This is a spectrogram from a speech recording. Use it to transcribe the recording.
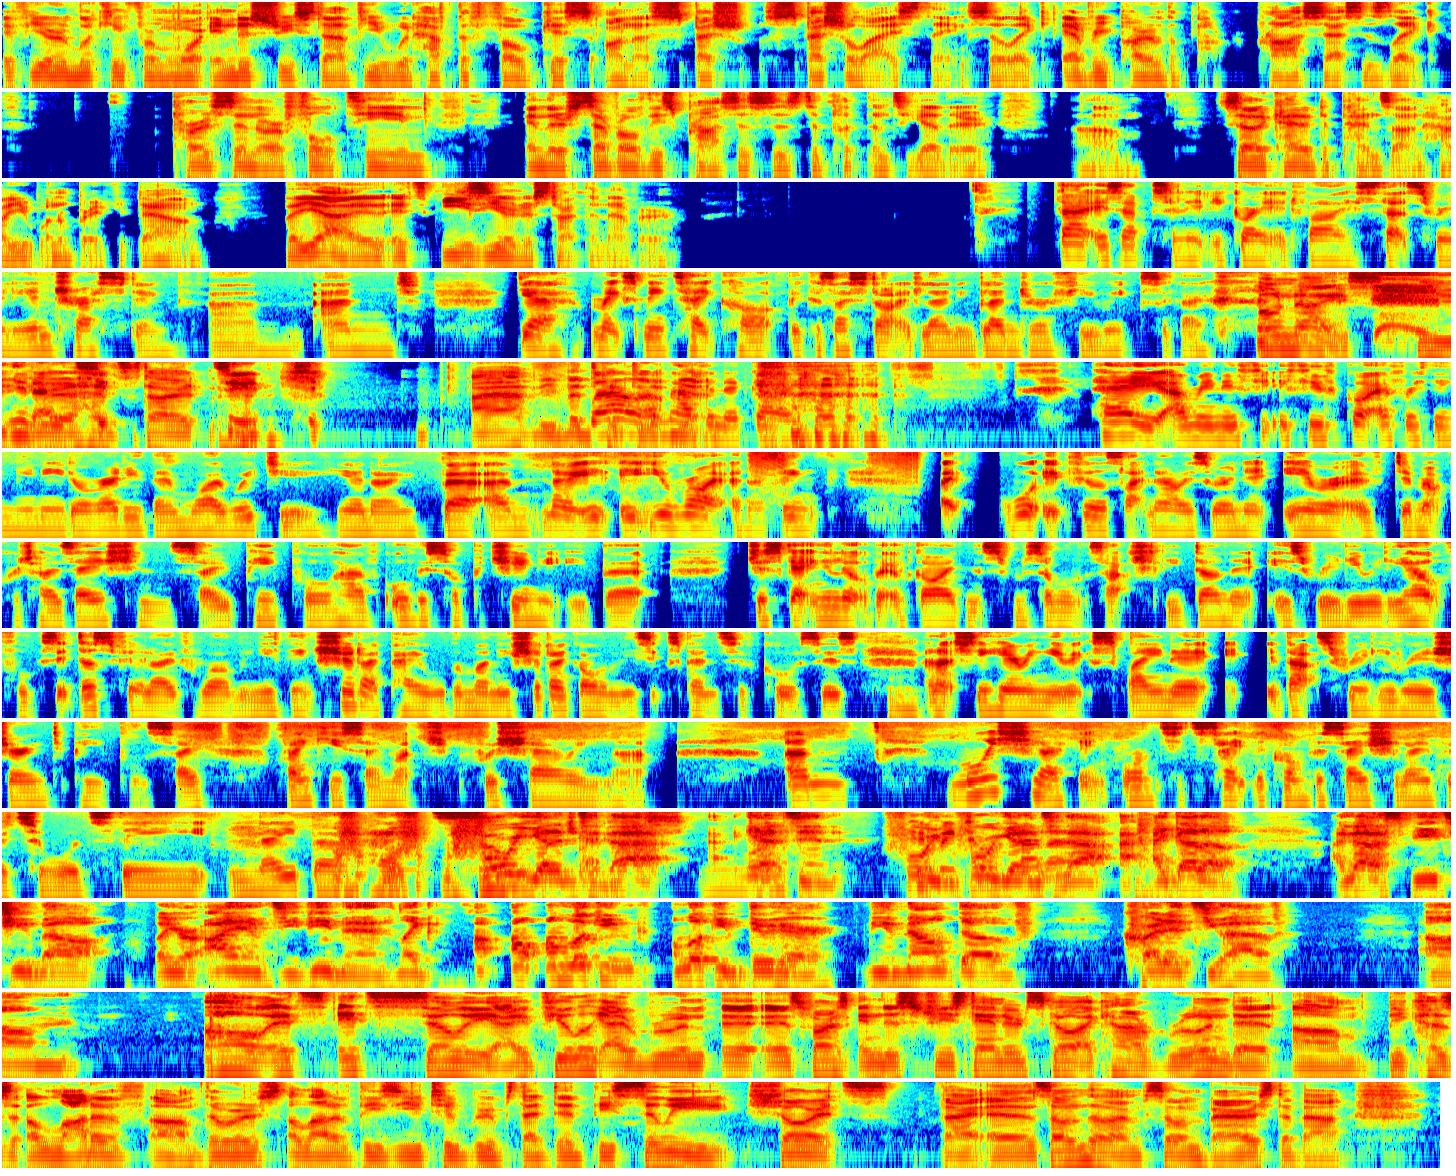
if you're looking for more industry stuff you would have to focus on a special specialized thing. So like every part of the p- process is like a person or a full team and there's several of these processes to put them together. Um, so it kind of depends on how you want to break it down. But yeah it, it's easier to start than ever that is absolutely great advice. That's really interesting. Um, and yeah, makes me take heart because I started learning Blender a few weeks ago. Oh, nice. You, you know, a head start. To, to, I haven't even well, I'm having yet. a go. hey, I mean, if if you've got everything you need already, then why would you? You know. But um, no, it, it, you're right, and I think what it feels like now is we're in an era of democratization. So people have all this opportunity, but just getting a little bit of guidance from someone that's actually done it is really, really helpful because it does feel overwhelming. You think, should I pay all the money? Should I go on these expensive courses? Mm. And actually hearing you explain it, it, that's really reassuring to people. So thank you so much for sharing that. Um, Moishe, I think, wanted to take the conversation over towards the neighborhood. Before we get into that, Kenson, before we, we before we get into that, that I, I, gotta I gotta speak to you about like your IMDb, man. Like I, am looking I'm looking through here the amount of credits you have. Um, Oh, it's it's silly. I feel like I ruined as far as industry standards go. I kind of ruined it um, because a lot of um, there was a lot of these YouTube groups that did these silly shorts and uh, some of them I'm so embarrassed about.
